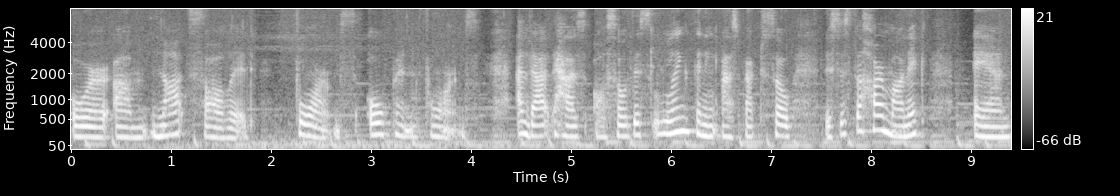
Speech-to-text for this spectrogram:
or um, not solid forms, open forms. And that has also this lengthening aspect. So this is the harmonic and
